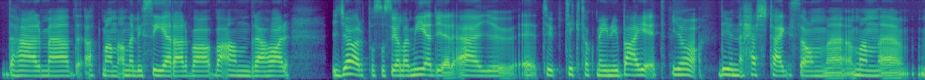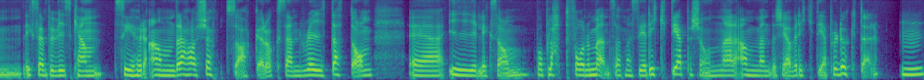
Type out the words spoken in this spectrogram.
det här med att man analyserar vad, vad andra har gör på sociala medier är ju eh, typ TikTok made me buy it. Ja. Det är ju en hashtag som eh, man eh, exempelvis kan se hur andra har köpt saker och sen ratat dem eh, i, liksom, på plattformen så att man ser riktiga personer använder sig av riktiga produkter. Mm.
